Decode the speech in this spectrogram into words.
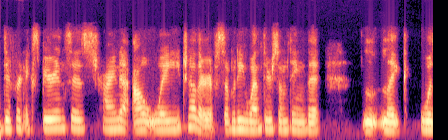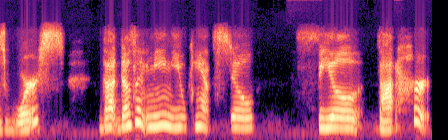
different experiences trying to outweigh each other. If somebody went through something that like was worse that doesn't mean you can't still feel that hurt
